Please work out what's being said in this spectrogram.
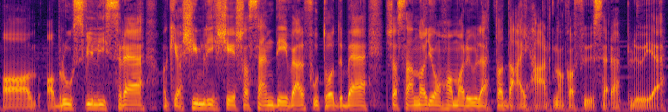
a, a Bruce Willisre, aki a Simlis és a Szendével futott be, és aztán nagyon hamar ő lett a Die Hardnak a főszereplője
